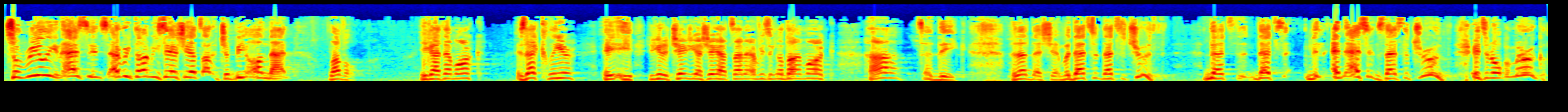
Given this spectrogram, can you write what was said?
So really, in essence, every time you say Asher Yatzar, it should be on that level. You got that, Mark? Is that clear? Eh, eh, you're going to change Yasher Yatzana every single time, Mark? Huh? Tzaddik. But that's, that's the truth. That's, that's, in essence, that's the truth. It's an open miracle.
